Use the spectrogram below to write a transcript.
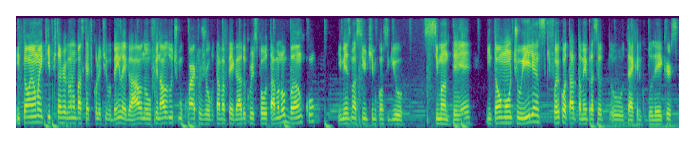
Então é uma equipe que está jogando um basquete coletivo bem legal. No final do último quarto o jogo estava pegado, o Chris Paul estava no banco e mesmo assim o time conseguiu se manter. Então o Monte Williams, que foi cotado também para ser o, o técnico do Lakers,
